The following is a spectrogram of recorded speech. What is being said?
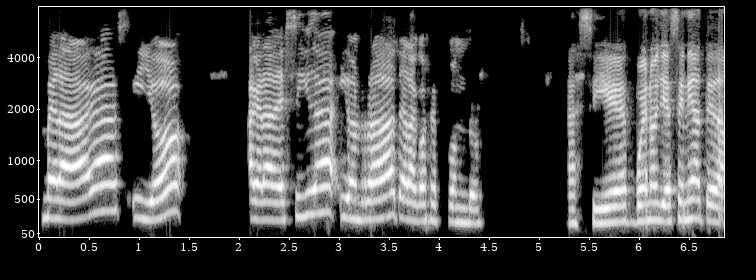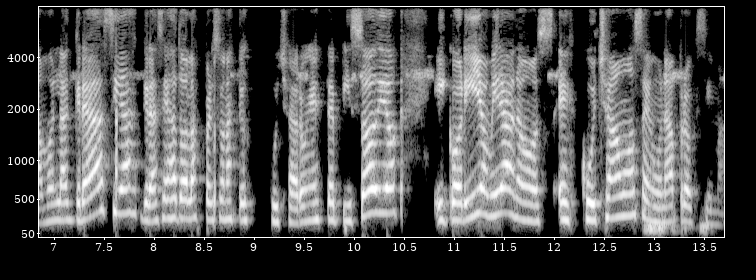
me la hagas y yo agradecida y honrada te la correspondo. Así es. Bueno, Yesenia, te damos las gracias. Gracias a todas las personas que escucharon este episodio. Y Corillo, mira, nos escuchamos en una próxima.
